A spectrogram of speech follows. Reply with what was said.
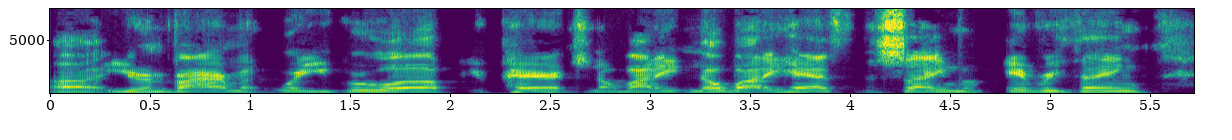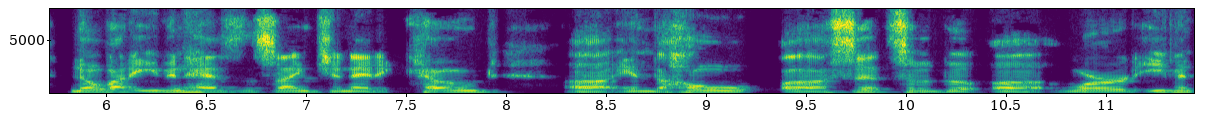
uh, your environment where you grew up, your parents, nobody nobody has the same of everything. Nobody even has the same genetic code. Uh, in the whole uh, sense of the uh, word, even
